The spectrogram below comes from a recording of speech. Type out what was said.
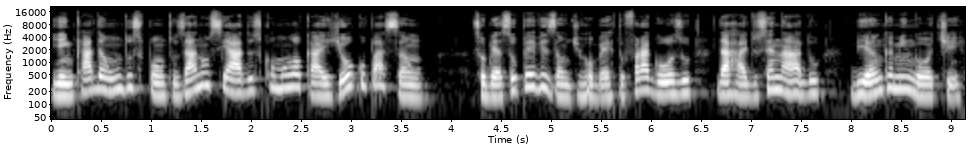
e em cada um dos pontos anunciados como locais de ocupação. Sob a supervisão de Roberto Fragoso, da Rádio Senado, Bianca Mingotti.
